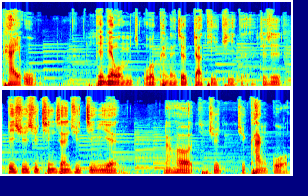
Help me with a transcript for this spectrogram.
开悟。偏偏我们我可能就比较 T K 的，就是必须去亲身去经验，然后去去看过，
